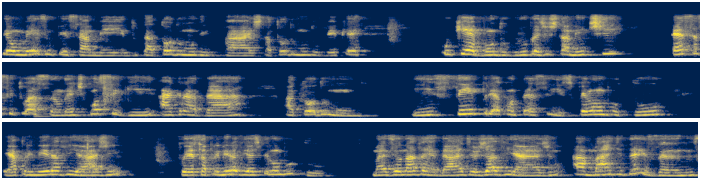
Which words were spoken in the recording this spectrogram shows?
ter o mesmo pensamento, tá todo mundo em paz, tá todo mundo bem, porque o que é bom do grupo é justamente essa situação, da gente conseguir agradar a todo mundo. E sempre acontece isso. Pelo Ambutu, é a primeira viagem, foi essa primeira viagem pelo Ambutu. Mas eu, na verdade, eu já viajo há mais de 10 anos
